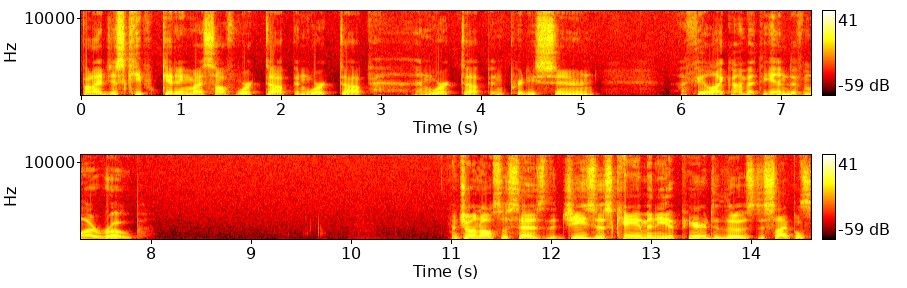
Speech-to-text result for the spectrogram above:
But I just keep getting myself worked up and worked up and worked up, and pretty soon I feel like I'm at the end of my rope. John also says that Jesus came and he appeared to those disciples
